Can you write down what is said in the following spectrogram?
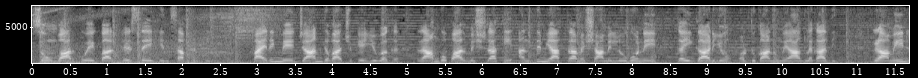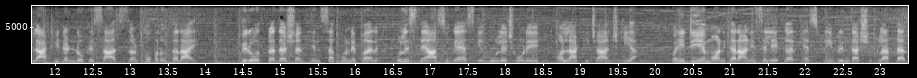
सोमवार को एक बार फिर से हिंसा भड़की। फायरिंग में जान गंवा चुके युवक रामगोपाल मिश्रा की अंतिम यात्रा में शामिल लोगों ने कई गाड़ियों और दुकानों में आग लगा दी। ग्रामीण लाठी डंडों के साथ सड़कों पर उतर आए। विरोध प्रदर्शन हिंसक होने पर पुलिस ने आँसू गैस के गोले छोड़े और लाठीचार्ज किया। वहीं डीएम मोनिका रानी से लेकर एसपी वृंदा शुक्ला तक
